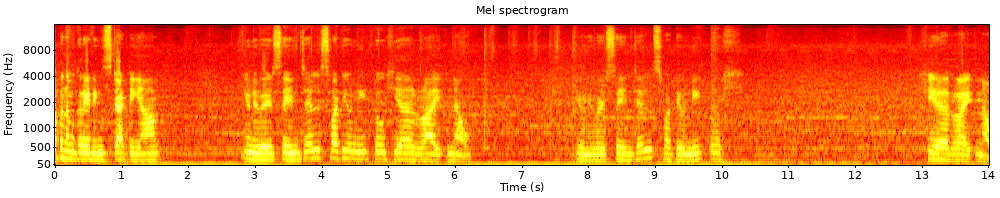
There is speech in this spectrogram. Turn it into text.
അപ്പോൾ നമുക്ക് റീഡിംഗ് സ്റ്റാർട്ട് ചെയ്യാം. Universe angels what you need to hear right now universe angels what you need to hear right now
